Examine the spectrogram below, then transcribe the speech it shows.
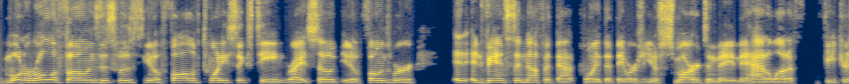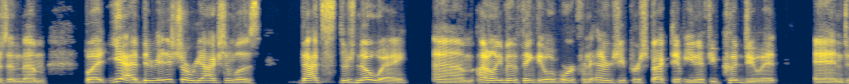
motorola phones this was you know fall of 2016 right so you know phones were advanced enough at that point that they were you know smart and they, and they had a lot of features in them but yeah the initial reaction was that's there's no way. Um, i don't even think it would work from an energy perspective even if you could do it. And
